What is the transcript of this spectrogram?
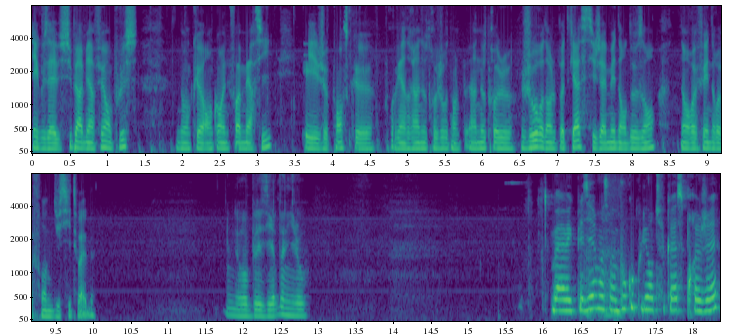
et que vous avez super bien fait en plus. Donc, euh, encore une fois, merci. Et je pense que vous reviendrez un autre jour dans le, un autre jour dans le podcast si jamais dans deux ans, on refait une refonte du site web. Au plaisir, Danilo. Bah avec plaisir, moi ça m'a beaucoup plu en tout cas ce projet.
